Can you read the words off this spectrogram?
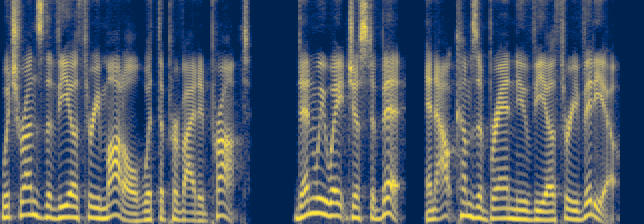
which runs the Veo 3 model with the provided prompt. Then we wait just a bit, and out comes a brand new Veo 3 video.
